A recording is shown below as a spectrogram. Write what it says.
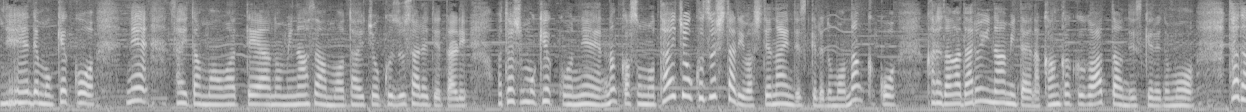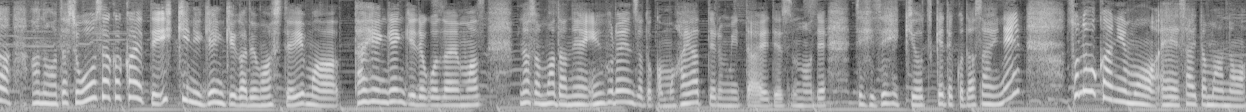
ねでも結構ね埼玉終わってあの皆さんも体調崩されてたり私も結構ねなんかその体調崩したりはしてないんですけれどもなんかこう体がだるいなみたいな感覚があったんですけれどもただあの私大阪帰って一気に元気が出まして今大変元気でございます。皆さんまだねインフルエンザとかも流行ってるみたいですのでぜひぜひ気をつけてくださいね。その他にも、えー、埼玉の、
